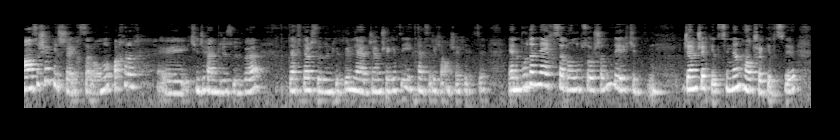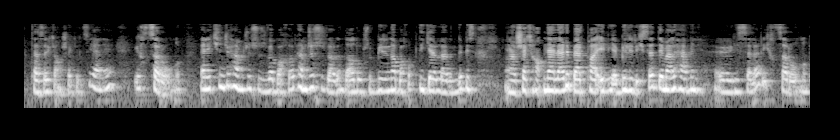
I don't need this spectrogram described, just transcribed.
Hansı şəkil ixtisar olunub? Baxırıq e, ikinci həmcins üzvə dəftər sözün kökü lər cəm şəkilsi, i təsiri kan şəkilsi. Yəni burada nə ixtisar olunub soruşanda deyir ki, cəm şəkilsindən hal şəkilsi, təsiri kan şəkilsi, yəni ixtisar olunub. Yəni ikinci həmcins üzvə baxıb, həmcins üzvlərdən daha doğrusu birinə baxıb digərlərində biz e, şək nələri bərpa eləyə biliriksə, deməli həmin e, hissələr ixtisar olunub.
